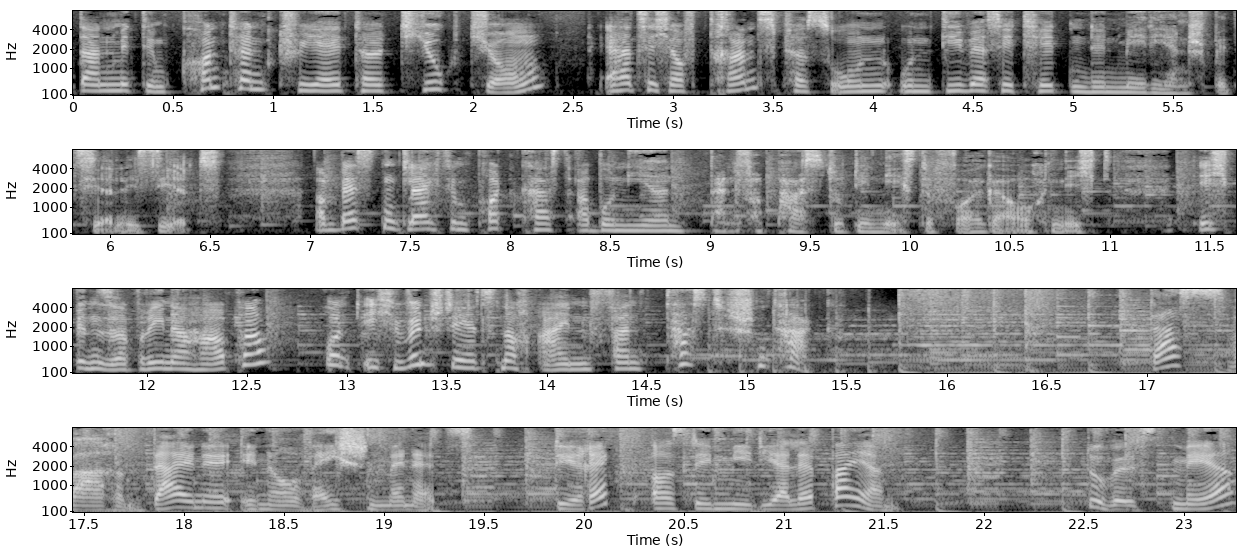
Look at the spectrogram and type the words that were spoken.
dann mit dem Content Creator Duke Jong er hat sich auf Transpersonen und Diversität in den Medien spezialisiert. Am besten gleich den Podcast abonnieren, dann verpasst du die nächste Folge auch nicht. Ich bin Sabrina Harper und ich wünsche dir jetzt noch einen fantastischen Tag. Das waren deine Innovation Minutes. Direkt aus dem Media Lab Bayern. Du willst mehr?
